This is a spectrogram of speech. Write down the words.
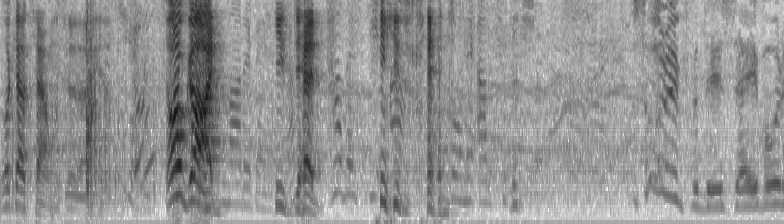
Look how talented I am. Oh god! He's dead. He's dead. Sorry for this, Eivor.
